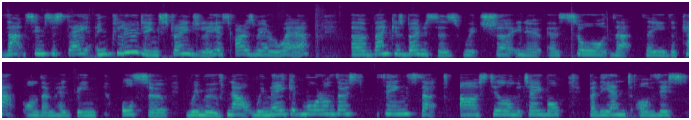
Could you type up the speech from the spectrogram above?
That seems to stay, including, strangely, as far as we are aware, uh, bankers' bonuses, which uh, you know uh, saw that the the cap on them had been also removed. Now we may get more on those things that are still on the table by the end of this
